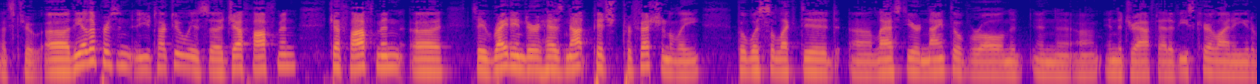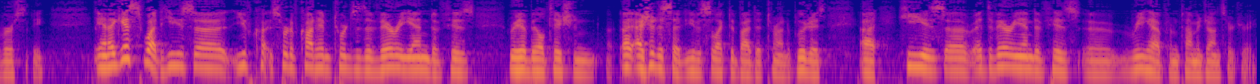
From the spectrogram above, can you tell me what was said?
That's true. Uh, the other person you talked to is uh, Jeff Hoffman. Jeff Hoffman uh, is a right-hander, has not pitched professionally, but was selected uh, last year ninth overall in the in the, um, in the draft out of East Carolina University. And I guess what he's uh, you've ca- sort of caught him towards the very end of his rehabilitation. I, I should have said he was selected by the Toronto Blue Jays. Uh, he is uh, at the very end of his uh, rehab from Tommy John surgery.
